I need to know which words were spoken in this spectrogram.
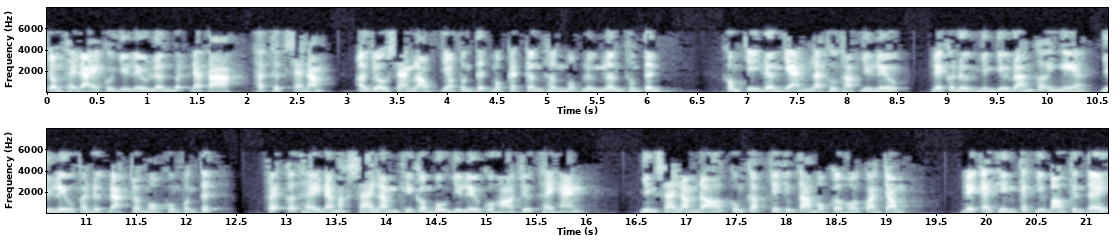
Trong thời đại của dữ liệu lớn Big Data, thách thức sẽ nằm ở chỗ sàng lọc và phân tích một cách cẩn thận một lượng lớn thông tin. Không chỉ đơn giản là thu thập dữ liệu, để có được những dự đoán có ý nghĩa, dữ liệu phải được đặt trong một khung phân tích. Fed có thể đã mắc sai lầm khi công bố dữ liệu của họ trước thời hạn. Nhưng sai lầm đó cung cấp cho chúng ta một cơ hội quan trọng. Để cải thiện các dự báo kinh tế,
